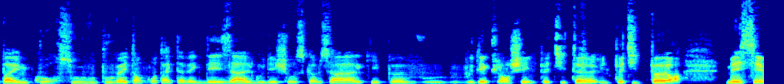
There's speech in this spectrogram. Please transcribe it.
pas une course où vous pouvez être en contact avec des algues ou des choses comme ça qui peuvent vous, vous déclencher une petite, une petite peur. Mais c'est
